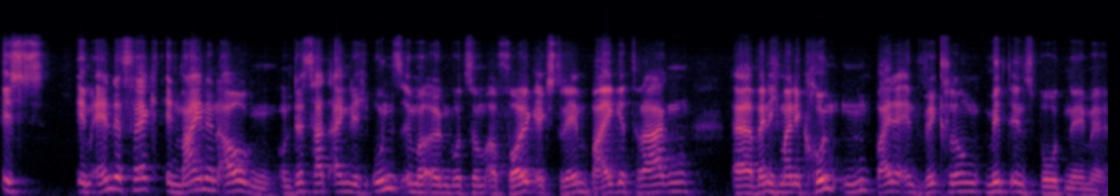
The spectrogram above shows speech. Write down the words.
ist im Endeffekt in meinen Augen, und das hat eigentlich uns immer irgendwo zum Erfolg extrem beigetragen, äh, wenn ich meine Kunden bei der Entwicklung mit ins Boot nehme.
